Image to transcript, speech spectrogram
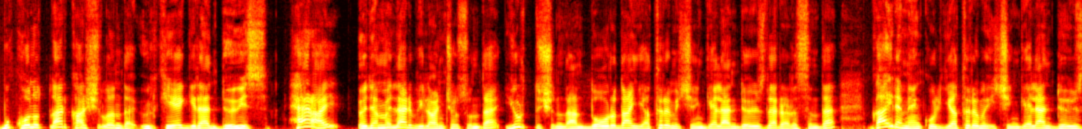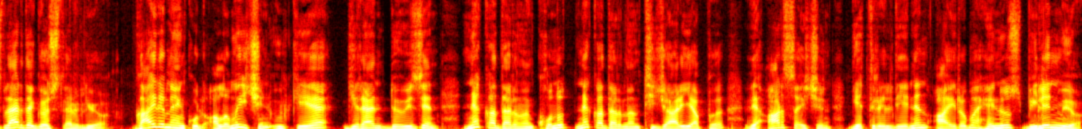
bu konutlar karşılığında ülkeye giren döviz. Her ay ödemeler bilançosunda yurt dışından doğrudan yatırım için gelen dövizler arasında gayrimenkul yatırımı için gelen dövizler de gösteriliyor. Gayrimenkul alımı için ülkeye giren dövizin ne kadarının konut ne kadarının ticari yapı ve arsa için getirildiğinin ayrımı henüz bilinmiyor.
